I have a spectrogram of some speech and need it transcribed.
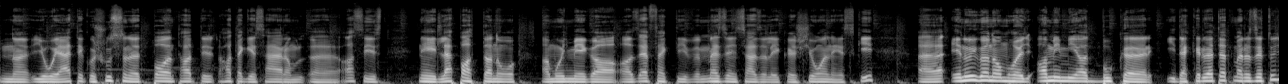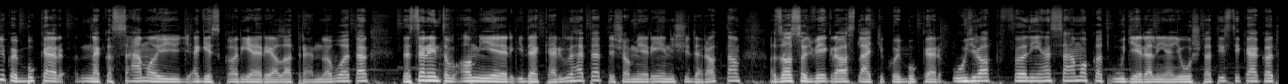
na, jó játékos, 25 pont, 6 és- 6,3 uh, assziszt, 4 lepattanó, amúgy még a, az effektív mezőny százaléka is jól néz ki. Én úgy gondolom, hogy ami miatt Booker ide kerülhetett, mert azért tudjuk, hogy Bookernek a számai úgy egész karrierje alatt rendben voltak, de szerintem amiért ide kerülhetett, és amiért én is ide raktam, az az, hogy végre azt látjuk, hogy Booker úgy rak föl ilyen számokat, úgy ér el ilyen jó statisztikákat,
